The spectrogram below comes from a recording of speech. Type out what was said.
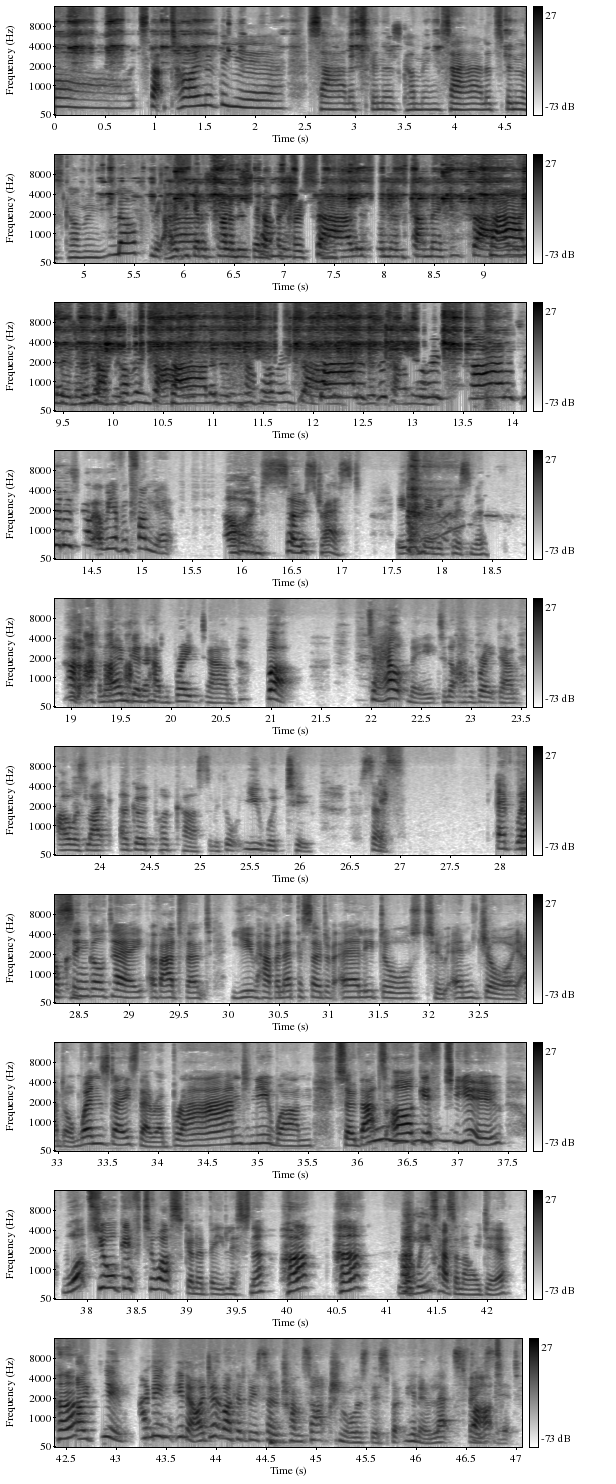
Oh, it's that time of the year. Salad spinner's coming. Salad spinner's coming. Lovely. I hope you get a salad spinner coming. for Christmas. Salad spinner's coming. Salad Salad spinner's coming. Salad spinner's coming. Salad spinner's coming. Salad spinner's coming. Are we having fun yet? Oh, I'm so stressed. It's nearly Christmas and I'm going to have a breakdown. But to help me to not have a breakdown, I was like, a good podcast. So we thought you would too. So Yes. Every Welcome. single day of Advent, you have an episode of Early Doors to enjoy. And on Wednesdays, they're a brand new one. So that's our gift to you. What's your gift to us going to be, listener? Huh? Huh? Louise has an idea. Huh? I do. I mean, you know, I don't like it to be so transactional as this, but you know, let's face But- it.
